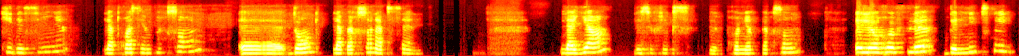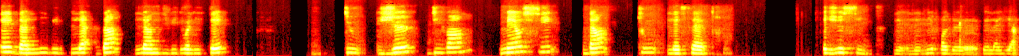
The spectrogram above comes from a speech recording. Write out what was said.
qui désignent la troisième personne, euh, donc la personne absente. La ya, le suffixe de première personne, est le reflet de l'ipséité dans l'individualité du jeu divin, mais aussi dans tous les êtres. Et je cite le, livre de, de l'Aya.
